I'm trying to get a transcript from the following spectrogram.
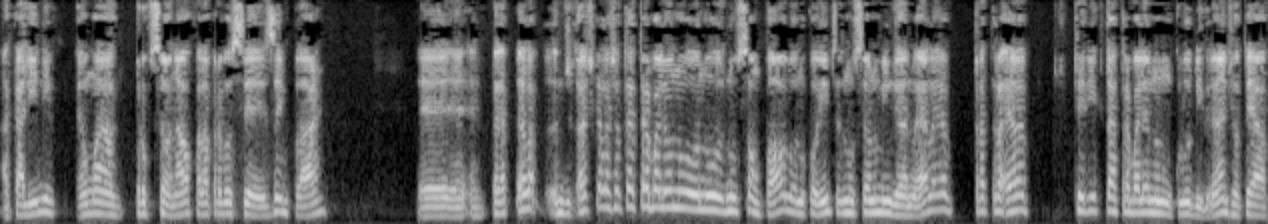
A Kaline é uma profissional, falar para você, exemplar. É, ela, ela, acho que ela já até trabalhou no, no, no, São Paulo, no Corinthians, não, se eu não me engano. Ela, é pra, ela teria que estar trabalhando num clube grande, ou ter a,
